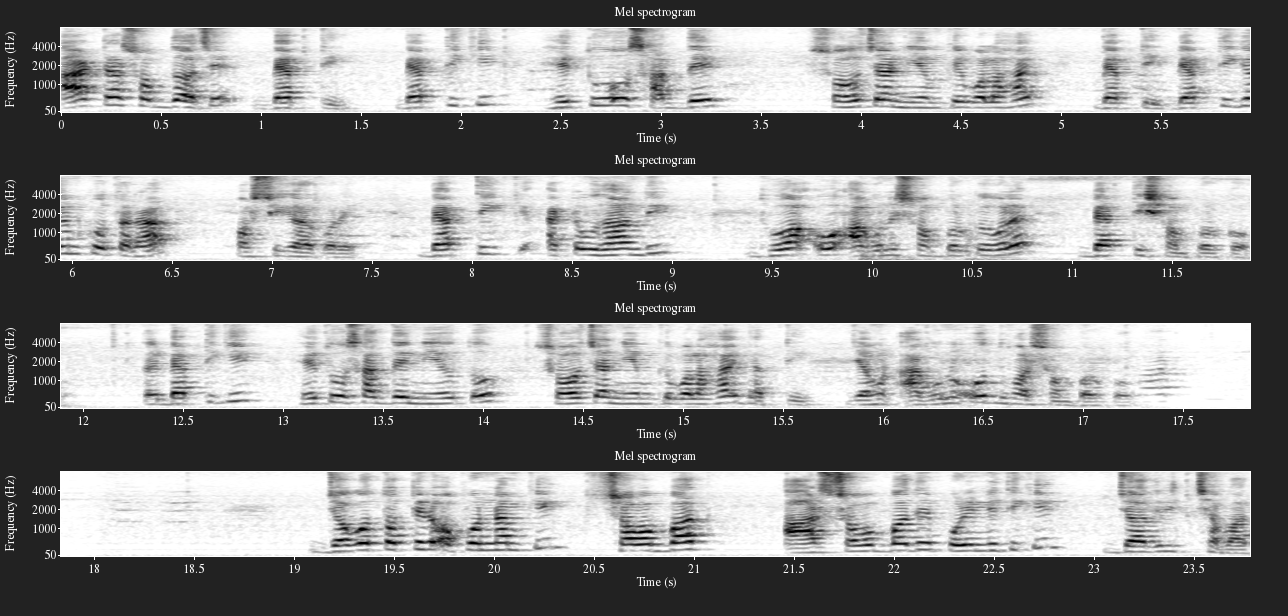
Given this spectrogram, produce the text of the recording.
আরেকটা শব্দ আছে ব্যাপ্তি। ব্যাপ্তি কি হেতু ও সাধ্যে সহচার নিয়মকে বলা হয়। ব্যাপ্তি ব্যাপ্তিজ্ঞানকেও তারা অস্বীকার করে। ব্যাপ্তি একটা উদাহরণ দিই, ধোঁয়া ও আগুনের সম্পর্ক বলে ব্যাপ্তি সম্পর্ক। তাই ব্যাপ্তি কি? হেতু সাধ্যে নিহত সহচার নিয়মকে বলা হয় ব্যাপ্তি যেমন আগুন ও ধোঁয়ার সম্পর্ক। জগৎতত্ত্বের অপর নাম কি? স্বভাববাদ। আর স্বভাববাদের পরিণতি কি? যদিচ্ছাবাদ।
